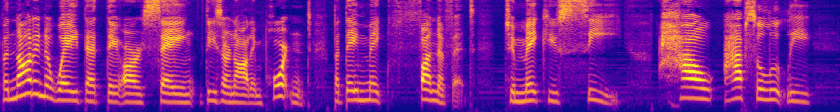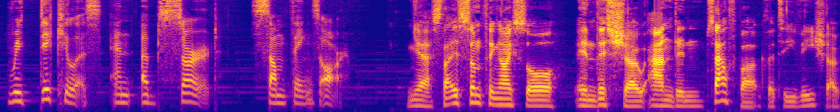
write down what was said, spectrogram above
but not in a way that they are saying these are not important, but they make fun of it to make you see how absolutely ridiculous and absurd some things are. Yes, that is something I saw in this show and in South Park, the TV show.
